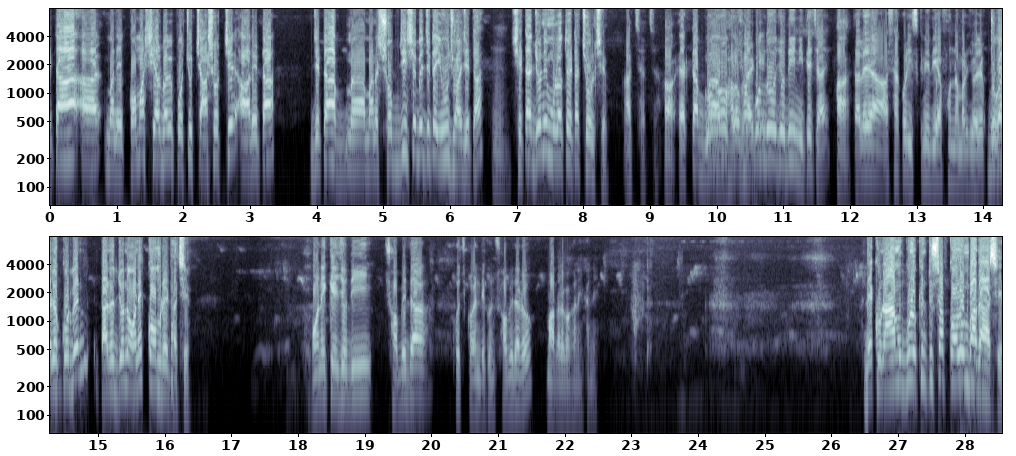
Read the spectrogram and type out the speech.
এটা মানে কমার্শিয়াল ভাবে প্রচুর চাষ হচ্ছে আর এটা যেটা মানে সবজি হিসেবে যেটা ইউজ হয় যেটা সেটার জন্যই মূলত এটা চলছে। আচ্ছা আচ্ছা। হ্যাঁ, একটা ভালো বন্ধু যদি নিতে চায় হ্যাঁ। তাহলে আশা করি স্ক্রিনে দেওয়া ফোন নাম্বারে যোগাযোগ যোগাযোগ করবেন তাদের জন্য অনেক কম রেট আছে। অনেকে যদি সবেদা খোঁজ করেন দেখুন সবেদারও মাদার বাগান এখানে। দেখুন আমগুলো কিন্তু সব কলম বাঁধা আছে।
